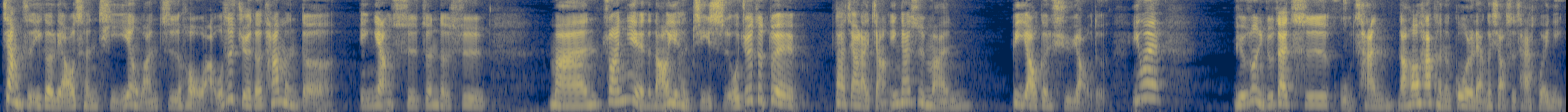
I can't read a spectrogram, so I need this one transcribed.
这样子一个疗程体验完之后啊，我是觉得他们的营养师真的是蛮专业的，然后也很及时。我觉得这对大家来讲应该是蛮必要跟需要的，因为比如说你就在吃午餐，然后他可能过了两个小时才回你，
